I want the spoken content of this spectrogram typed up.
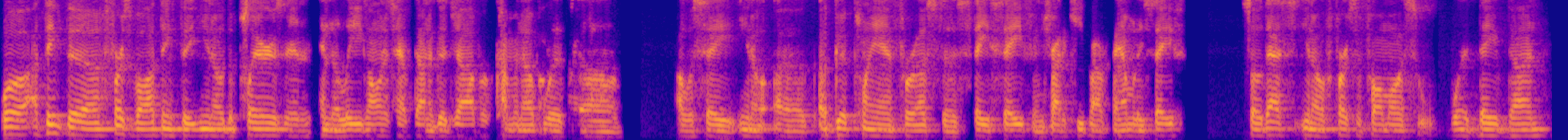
Well, I think the first of all, I think that you know the players and, and the league owners have done a good job of coming up with uh, I would say, you know, a, a good plan for us to stay safe and try to keep our family safe. So that's, you know, first and foremost what they've done.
